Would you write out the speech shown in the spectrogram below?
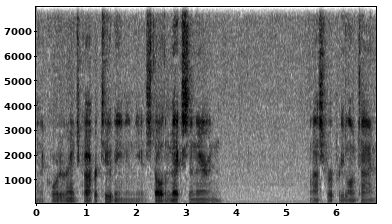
and a quarter inch copper tubing and you install the mix in there and lasts for a pretty long time.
